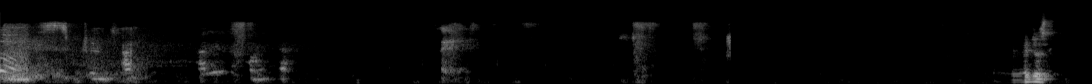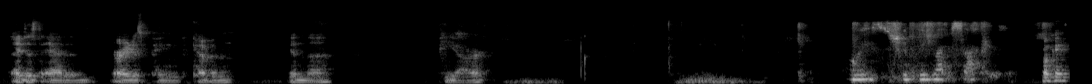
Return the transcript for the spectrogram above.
Oh, strange. I, I didn't that. I just I just added or I just pinged Kevin in the PR. Oh, it should be right side. Okay,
